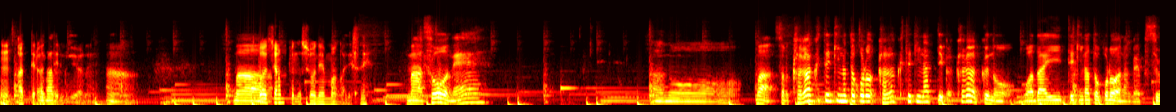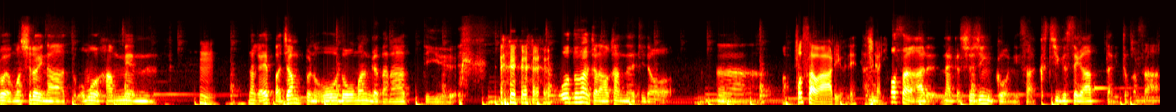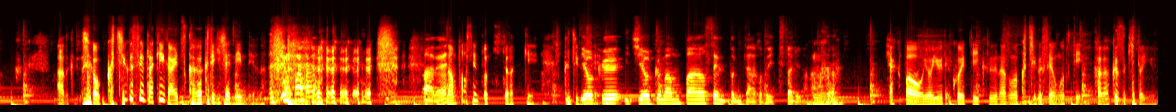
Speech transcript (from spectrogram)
うん、合ってる合ってる。よね。うん、あまあジャンプの少年漫画ですね。まあそうね。あのーまあその科学的なところ科学的なっていうか科学の話題的なところはなんかやっぱすごい面白いなと思う反面うん。なんかやっぱジャンプの王道漫画だなっていう。王道なんかなわかんないけど。うんぽさはあるよね、確かに。ぽさがある。なんか主人公にさ口癖があったりとかさ。あしかも口癖だけがあいつ科学的じゃねえんだよな。まあね。何パーセントって言ってたっけ？口癖。1億1億万パーセントみたいなこと言ってたけどな、うん。100%を余裕で超えていく謎の口癖を持っている。科学好きという。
